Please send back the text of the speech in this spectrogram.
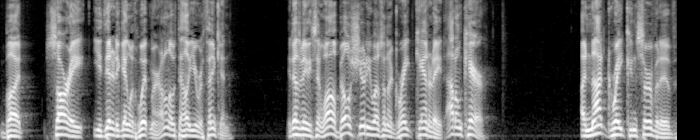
But sorry, you did it again with Whitmer. I don't know what the hell you were thinking. It doesn't make any sense. Well, Bill Schuette wasn't a great candidate. I don't care. A not great conservative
